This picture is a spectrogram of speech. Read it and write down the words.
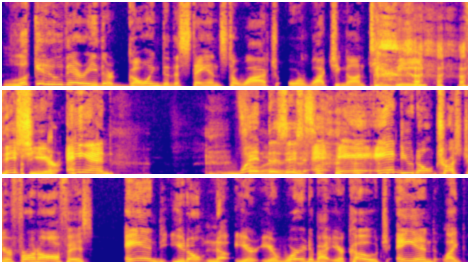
look at who they're either going to the stands to watch or watching on TV this year. And when does this? and you don't trust your front office, and you don't know you're you're worried about your coach, and like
